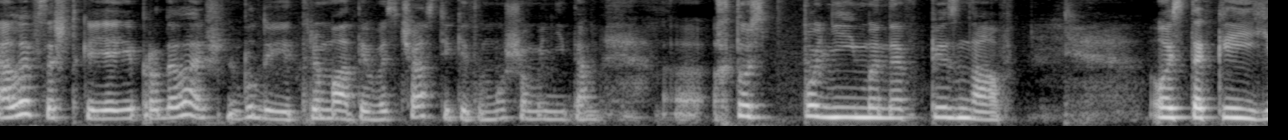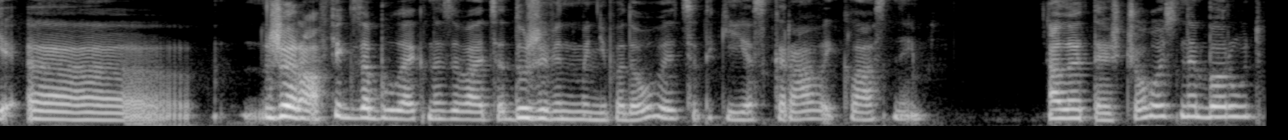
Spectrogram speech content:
Але все ж таки я її продала, я ж не буду її тримати весь час, тільки тому що мені там е, хтось по ній мене впізнав. Ось такий е, жирафік, забула, як називається. Дуже він мені подобається, такий яскравий, класний. Але теж чогось не беруть.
